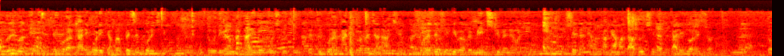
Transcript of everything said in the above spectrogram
আমরা এবার ত্রিপুরার কারিগরিকে আমরা প্রেজেন্ট করেছি। তো ওদিকে আমরা কারিগর বসিয়েছি। তো ত্রিপুরার কারিগররা যারা আছে ওদেরকে কীভাবে মেইন স্ট্রিমে নেওয়া যায়, সেটা নিয়ে আগে আমার দাদু ছিলেন কারিগর একজন। তো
